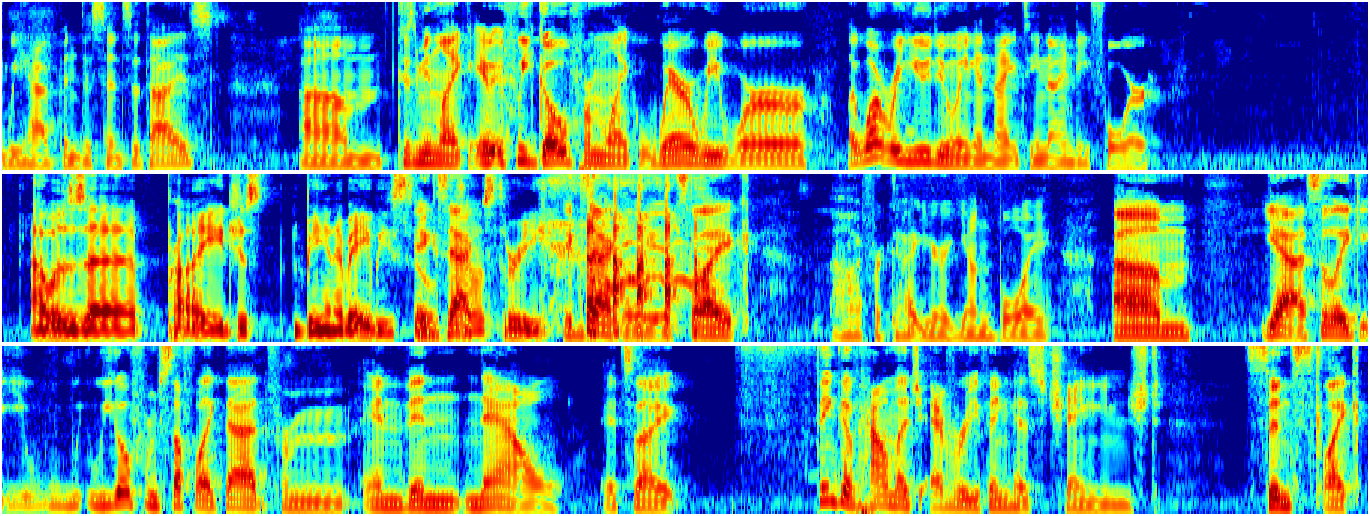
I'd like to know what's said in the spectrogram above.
we have been desensitized. Um, because I mean, like if, if we go from like where we were, like what were you doing in 1994? I was uh probably just being a baby still 'cause Exact- I was three. Exactly. it's like, oh, I forgot you're a young boy. Um, yeah. So like we go from stuff like that from, and then now it's like, think of how much everything has changed since like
